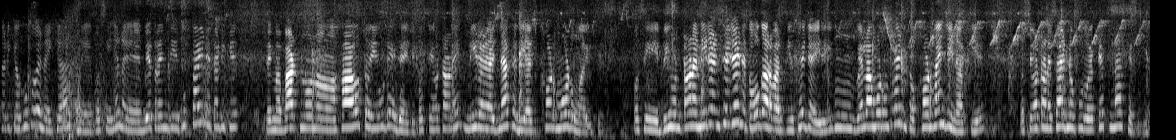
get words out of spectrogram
તરીકે હુકવે નાખ્યા ને પછી હે ને બે ત્રણ દી હુકાય ને તડીકે તો એમાં બાટનો હાવ તો એ ઉડે જાય છે. પછી અટાણે નિરણ આજ નાખી દઈએ આજ ખડ મોડું આવ્યું છે. પછી ધીહું ટાણે નિરણ થઈ જાય ને તો ઓગારવાર જેવું થઈ જાય. હું વહેલા મોડું થાય ને તો ખડ હાંજી નાખીએ. પછી અટાણે સાઈડનો પૂરો એક એક નાખી દઈએ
